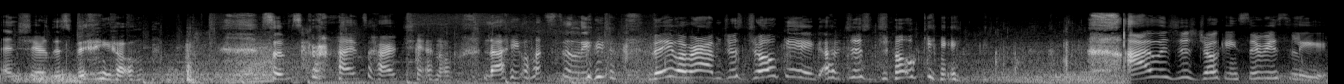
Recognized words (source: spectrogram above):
and share this video. Subscribe to our channel. Now he wants to leave. Babe, alright, I'm just joking. I'm just joking. I was just joking, seriously.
